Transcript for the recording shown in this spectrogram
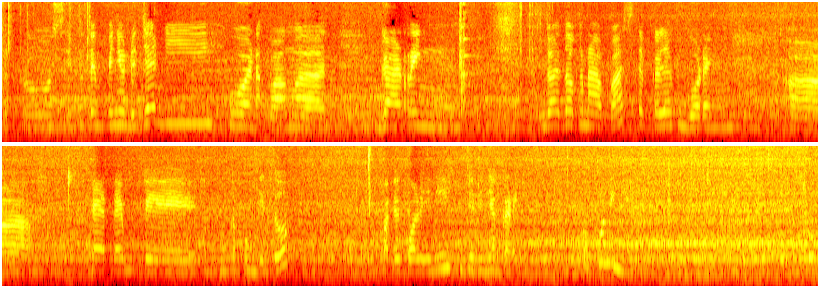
terus itu tempenya udah jadi. Wah enak banget. Garing. Gak tau kenapa setiap kali aku goreng uh, kayak tempe tepung-tepung gitu pakai kuali ini jadinya garing. Kok kuning ya? Tuh.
